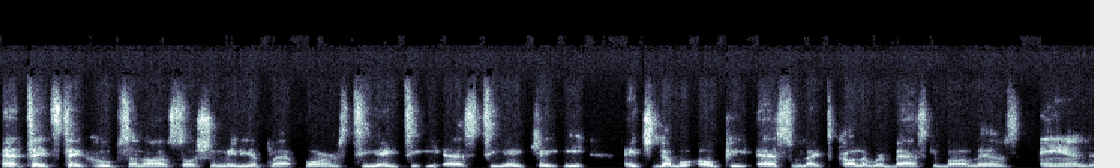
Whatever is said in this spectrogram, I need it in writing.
At Tate's Take Hoops on all social media platforms, T A T E S T A K E H O O P S. We like to call it where basketball lives. And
